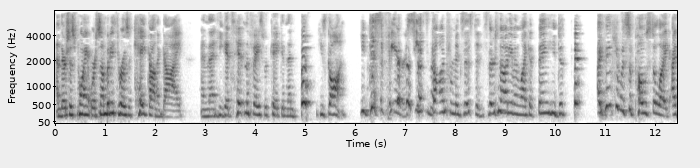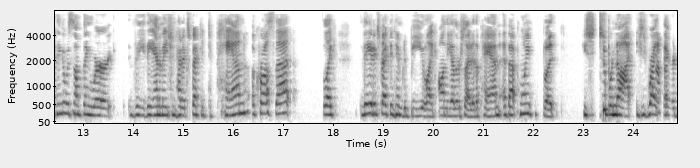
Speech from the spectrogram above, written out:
and there's this point where somebody throws a cake on a guy, and then he gets hit in the face with cake, and then boop, he's gone. He disappears. He's gone from existence. There's not even like a thing. He just. I think he was supposed to like. I think it was something where the the animation had expected to pan across that. Like they had expected him to be like on the other side of the pan at that point, but he's super not. He's right there.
